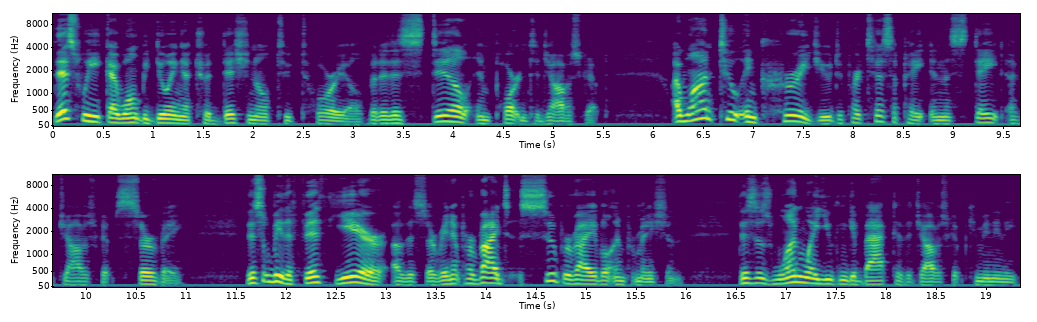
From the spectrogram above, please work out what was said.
This week I won't be doing a traditional tutorial, but it is still important to JavaScript. I want to encourage you to participate in the State of JavaScript survey. This will be the fifth year of the survey and it provides super valuable information. This is one way you can give back to the JavaScript community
